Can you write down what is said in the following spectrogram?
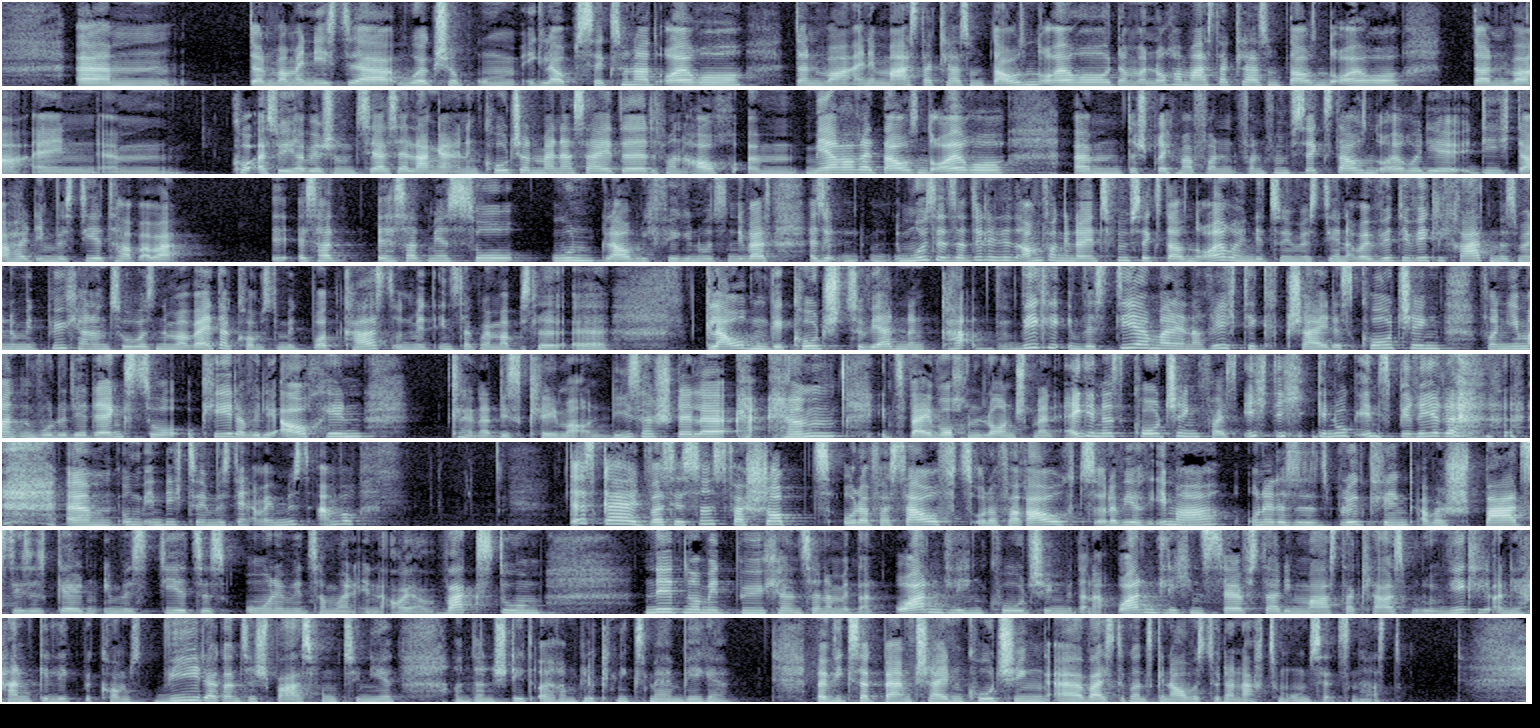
Ähm, dann war mein nächster Workshop um, ich glaube, 600 Euro. Dann war eine Masterclass um 1000 Euro. Dann war noch eine Masterclass um 1000 Euro. Dann war ein, ähm, also ich habe ja schon sehr, sehr lange einen Coach an meiner Seite. Das waren auch ähm, mehrere tausend Euro. Ähm, da sprechen wir von, von 5.000, 6.000 Euro, die, die ich da halt investiert habe. Aber es hat es hat mir so unglaublich viel genutzt. Und ich weiß, also du musst jetzt natürlich nicht anfangen, da jetzt 5.000, 6.000 Euro in die zu investieren, aber ich würde dir wirklich raten, dass wenn du mit Büchern und sowas nicht mehr weiterkommst und mit Podcast und mit Instagram ein bisschen äh, glauben, gecoacht zu werden, dann wirklich investiere mal in ein richtig gescheites Coaching von jemandem, wo du dir denkst, so, okay, da will ich auch hin, Kleiner Disclaimer an dieser Stelle. In zwei Wochen launcht mein eigenes Coaching, falls ich dich genug inspiriere, ähm, um in dich zu investieren. Aber ihr müsst einfach das Geld, was ihr sonst verschoppt oder versauft oder verraucht oder wie auch immer, ohne dass es jetzt blöd klingt, aber spart dieses Geld und investiert es ohne Witz einmal in euer Wachstum, nicht nur mit Büchern, sondern mit einem ordentlichen Coaching, mit einer ordentlichen Self-Study Masterclass, wo du wirklich an die Hand gelegt bekommst, wie der ganze Spaß funktioniert und dann steht eurem Glück nichts mehr im Wege. Weil wie gesagt, beim gescheiten Coaching äh, weißt du ganz genau, was du danach zum Umsetzen hast.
